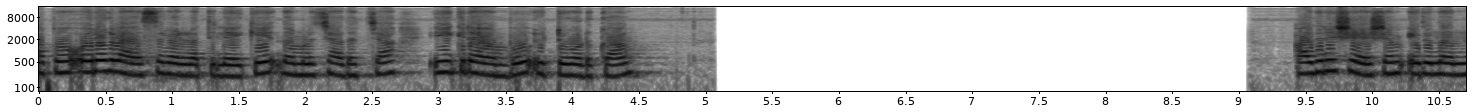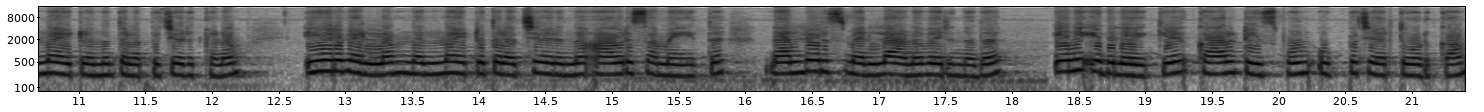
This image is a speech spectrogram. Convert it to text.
അപ്പോൾ ഒരു ഗ്ലാസ് വെള്ളത്തിലേക്ക് നമ്മൾ ചതച്ച ഈ ഗ്രാമ്പു ഇട്ട് കൊടുക്കാം. അതിനുശേഷം ഇത് നന്നായിട്ടൊന്ന് തിളപ്പിച്ചെടുക്കണം. ഈ ഒരു വെള്ളം നന്നായിട്ട് തിളച്ചു വരുന്ന ആ ഒരു സമയത്ത് നല്ലൊരു സ്മെല്ലാണ് വരുന്നത്. ഇനി ഇതിലേക്ക് കാൽ ടീസ്പൂൺ ഉപ്പ് ചേർത്ത് കൊടുക്കാം.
